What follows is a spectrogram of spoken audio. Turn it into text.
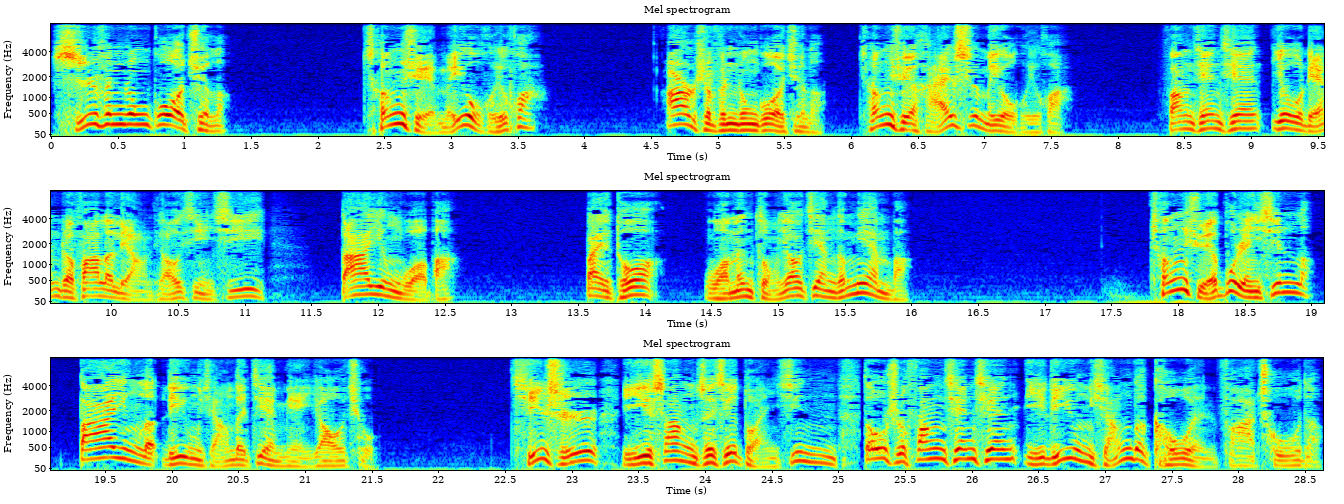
十分钟过去了，程雪没有回话。二十分钟过去了，程雪还是没有回话。方芊芊又连着发了两条信息：“答应我吧，拜托，我们总要见个面吧。”程雪不忍心了，答应了李永祥的见面要求。其实，以上这些短信都是方芊芊以李永祥的口吻发出的。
